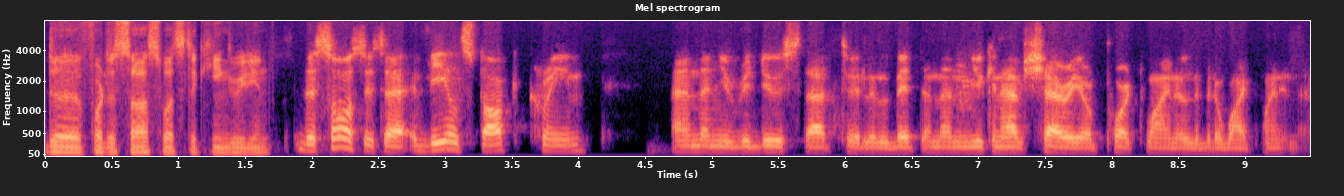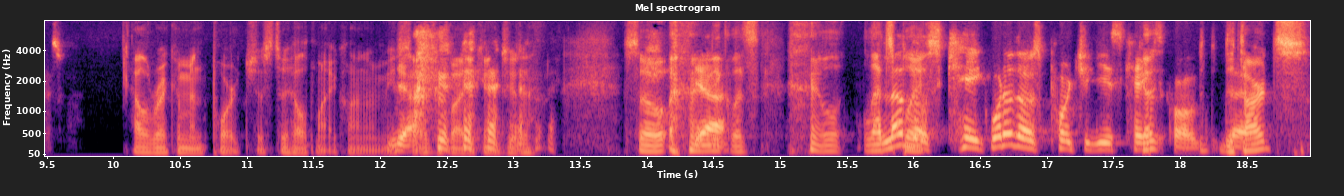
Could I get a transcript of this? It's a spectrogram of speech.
The for the sauce, what's the key ingredient? The sauce is a veal stock cream, and then you reduce that to a little bit, and then you can have sherry or port wine, a little bit of white wine in there as well. I'll recommend port just to help my economy. Yeah. So everybody can do that. So Yeah. Nicholas, let's I love play those cake. What are those Portuguese cakes Those- called? the tarts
